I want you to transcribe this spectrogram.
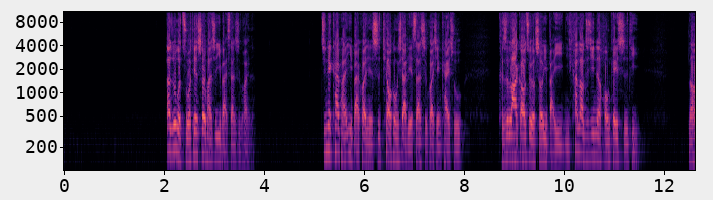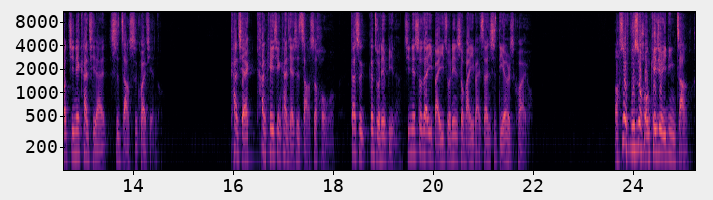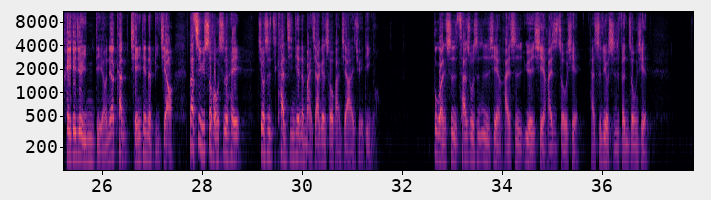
那如果昨天收盘是一百三十块呢？今天开盘一百块钱是跳空下跌三十块钱开出，可是拉高最后收一百一。你看到这今天的红 K 实体，然后今天看起来是涨十块钱哦，看起来看 K 线看起来是涨是红哦，但是跟昨天比呢，今天收在一百一，昨天收盘一百三，是跌二十块哦。哦，所以不是红 K 就一定涨，黑 K 就一定跌哦。你要看前一天的比较，那至于是红是黑，就是看今天的买价跟收盘价来决定哦。不管是参数是日线还是月线还是周线还是六十分钟线，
